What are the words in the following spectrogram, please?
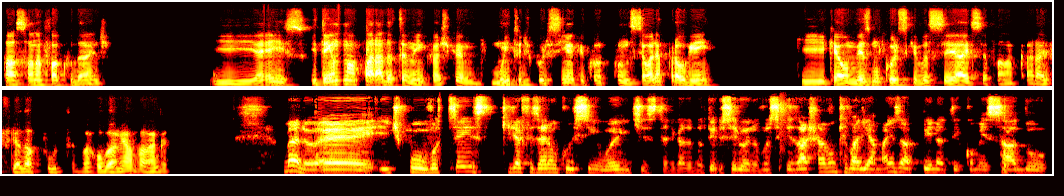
passar na faculdade. E é isso. E tem uma parada também que eu acho que é muito de cursinho, que quando você olha para alguém que, que é o mesmo curso que você, aí você fala, caralho, filha da puta, vai roubar minha vaga. Mano, é, e tipo, vocês que já fizeram cursinho antes, tá ligado? No terceiro ano, vocês achavam que valia mais a pena ter começado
